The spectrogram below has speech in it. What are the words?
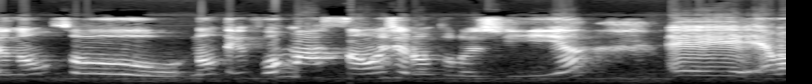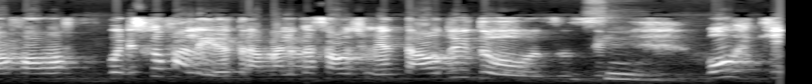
eu não sou, não tenho formação em gerontologia, é, é uma forma, por isso que eu falei, eu trabalho com a saúde mental do idoso, assim. Sim. Porque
